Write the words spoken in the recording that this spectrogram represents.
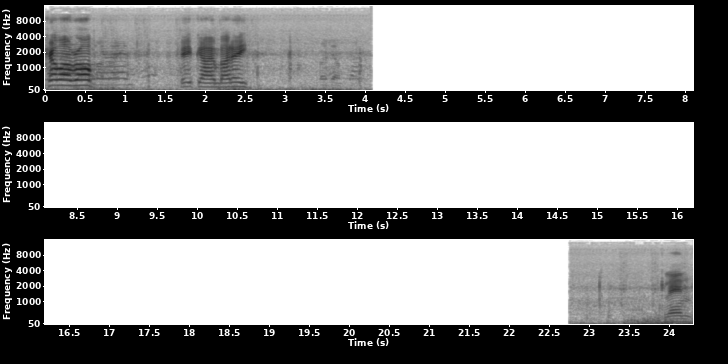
Come on. Rob. Keep going, buddy. Glenn,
